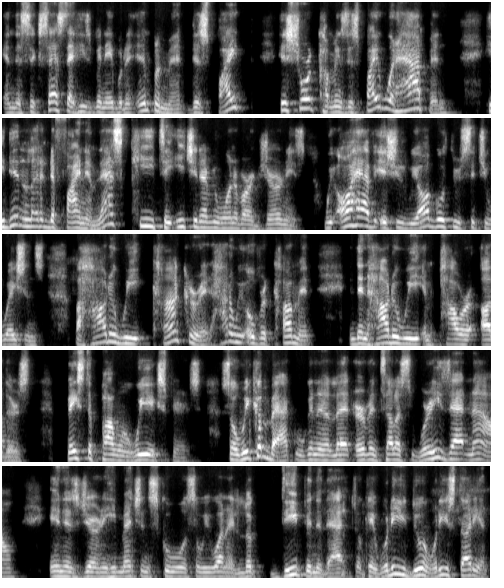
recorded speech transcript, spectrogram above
and the success that he's been able to implement despite his shortcomings, despite what happened, he didn't let it define him. That's key to each and every one of our journeys. We all have issues, we all go through situations, but how do we conquer it? How do we overcome it? And then how do we empower others based upon what we experience? So we come back, we're going to let Irvin tell us where he's at now in his journey. He mentioned school, so we want to look deep into that. It's okay, what are you doing? What are you studying?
